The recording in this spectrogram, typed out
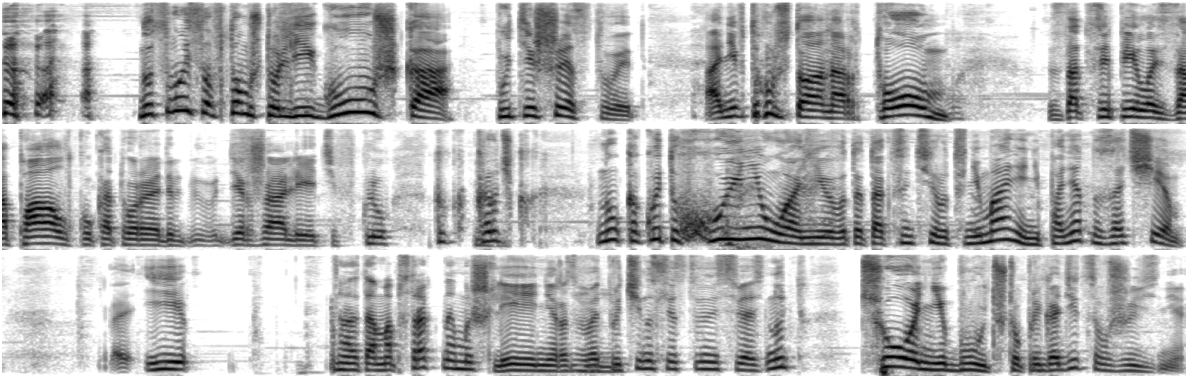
Ну, смысл в том, что лягушка путешествует, а не в том, что она ртом зацепилась за палку, которую держали эти в клю... Короче, ну, какую-то хуйню они вот это акцентируют внимание, непонятно зачем. Э, И надо там абстрактное мышление развивать, Мгм. причинно-следственные связи. Ну, что-нибудь, что пригодится в жизни.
